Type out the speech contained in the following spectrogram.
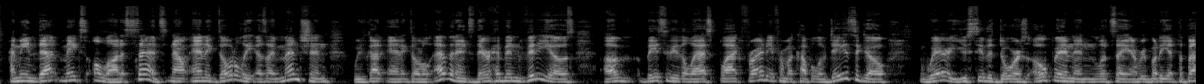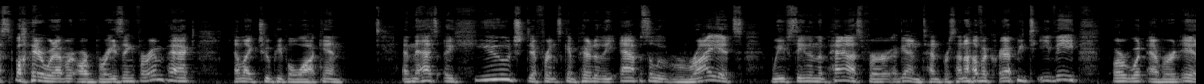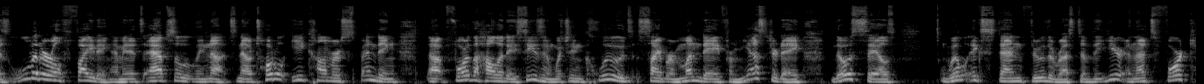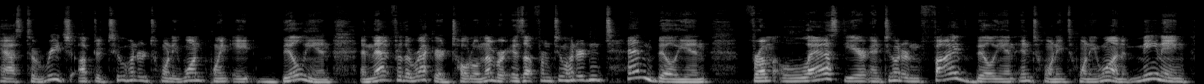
I mean, that makes a lot of sense. Now, anecdotally, as I mentioned, we've got anecdotal evidence. There have been videos of basically the last Black Friday from a couple of days ago where you see the doors open and let's say everybody at the Best Buy or whatever are bracing for impact and like two people walk in. And that's a huge difference compared to the absolute riots we've seen in the past for, again, 10% off a crappy TV or whatever it is. Literal fighting. I mean, it's absolutely nuts. Now, total e commerce spending uh, for the holiday season, which includes Cyber Monday from yesterday, those sales will extend through the rest of the year and that's forecast to reach up to 221.8 billion. And that for the record total number is up from 210 billion from last year and 205 billion in 2021 meaning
